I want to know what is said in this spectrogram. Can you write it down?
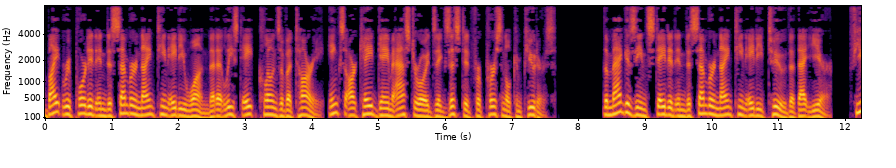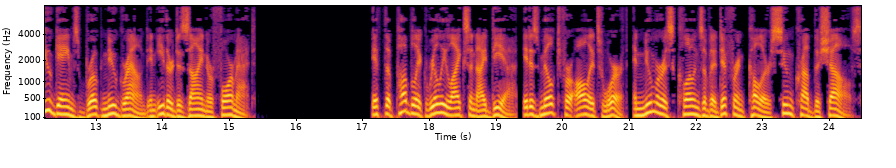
Byte reported in December 1981 that at least eight clones of Atari, Inc.'s arcade game Asteroids existed for personal computers. The magazine stated in December 1982 that that year, "...few games broke new ground in either design or format." If the public really likes an idea, it is milked for all it's worth, and numerous clones of a different color soon crowd the shelves.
